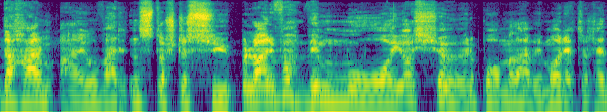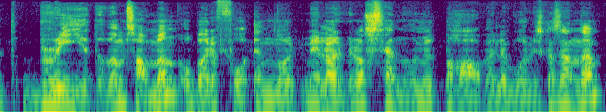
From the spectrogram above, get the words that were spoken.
det her er jo verdens største superlarve. Vi må jo kjøre på med det her. Vi må rett og slett breede dem sammen og bare få enormt mye larver og sende dem ut på havet eller hvor vi skal sende dem,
